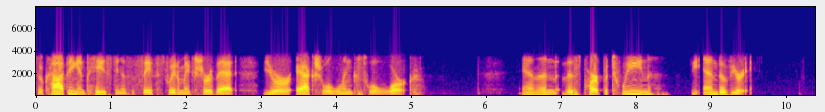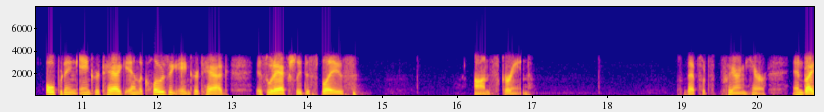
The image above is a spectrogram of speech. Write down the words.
So copying and pasting is the safest way to make sure that your actual links will work. And then this part between the end of your opening anchor tag and the closing anchor tag is what actually displays on screen. That's what's appearing here. And by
